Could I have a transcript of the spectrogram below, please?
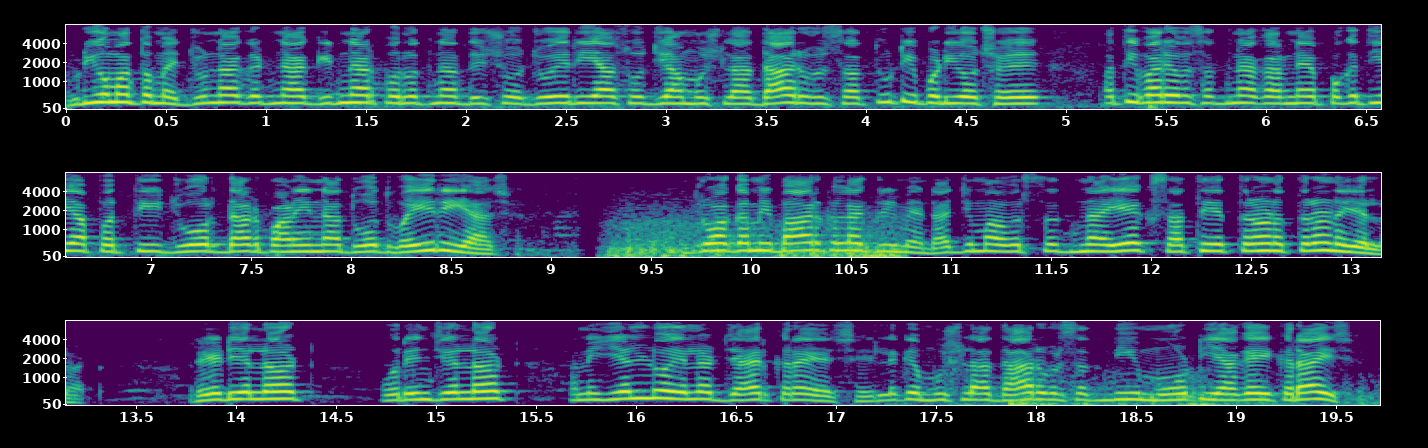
વિડીયોમાં તમે જૂનાગઢના ગિરનાર પર્વતના દેશો જોઈ રહ્યા છો, જ્યાં મુશળધાર વરસાદ તૂટી પડ્યો છે. અતિભારે વરસાદના કારણે પગથિયા પરથી જોરદાર પાણીના ધોધ વહી રહ્યા છે. મિત્રો, આગામી બાર કલાક દરમિયાન રાજ્યમાં વરસાદના એક સાથે ત્રણ ત્રણ alert, red alert, orange alert અને યલો એલર્ટ જાહેર કરાયા છે. એટલે કે મુશળધાર વરસાદની મોટી આગાહી કરાઈ છે.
